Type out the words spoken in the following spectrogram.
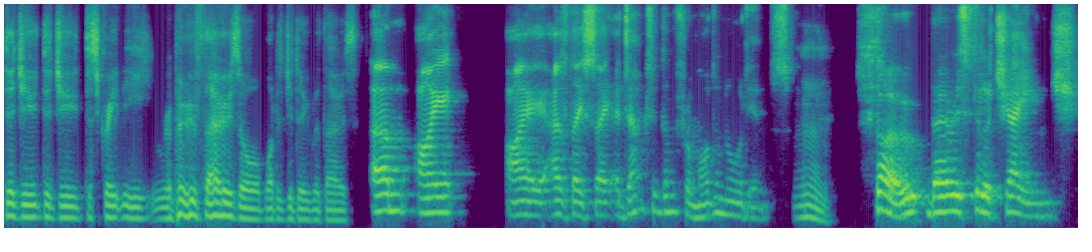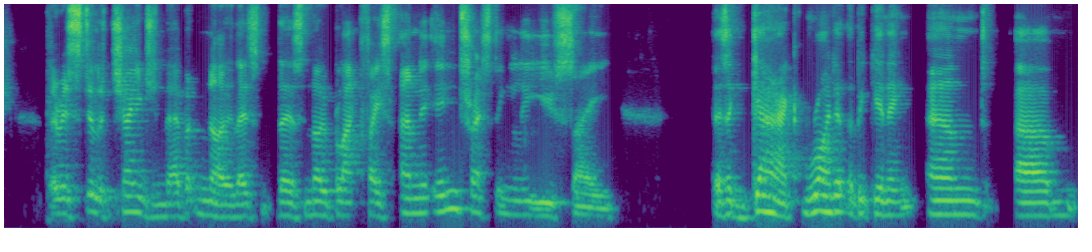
did you did you discreetly remove those, or what did you do with those? Um, I, I, as they say, adapted them for a modern audience. Mm, So there is still a change. There is still a change in there, but no, there's there's no blackface. And interestingly, you say there's a gag right at the beginning, and um,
